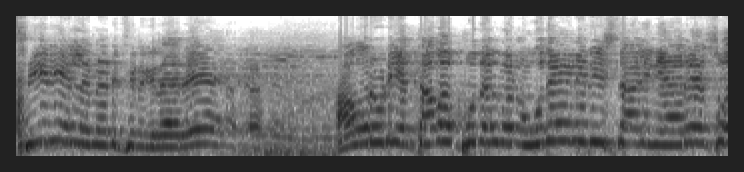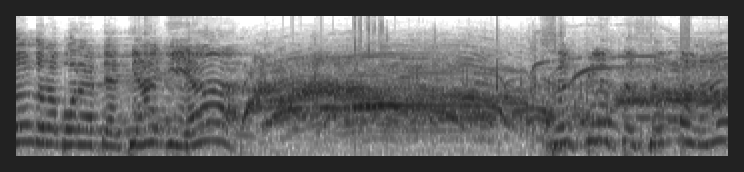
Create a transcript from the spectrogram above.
சீரியல்ல நடிச்சிருக்கிறாரு. அவருடைய தவ புதல்வன் உதயநிதி ஸ்டாலின் யாரு? சுதந்திர போராட்ட தியாகியா? செக்கிலத்து செம்மனா?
